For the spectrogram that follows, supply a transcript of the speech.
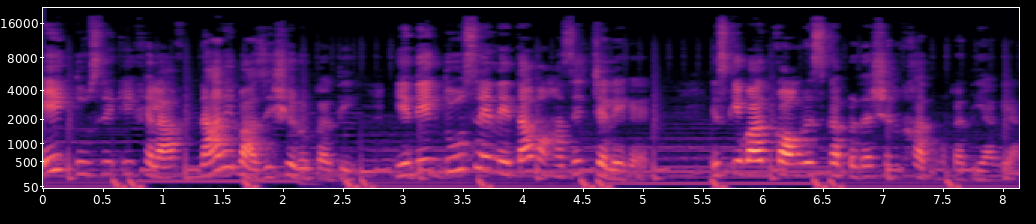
एक दूसरे के खिलाफ नारेबाजी शुरू कर दी। ये देख दूसरे नेता वहाँ से चले गए। इसके बाद कांग्रेस का प्रदर्शन खत्म कर दिया गया।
